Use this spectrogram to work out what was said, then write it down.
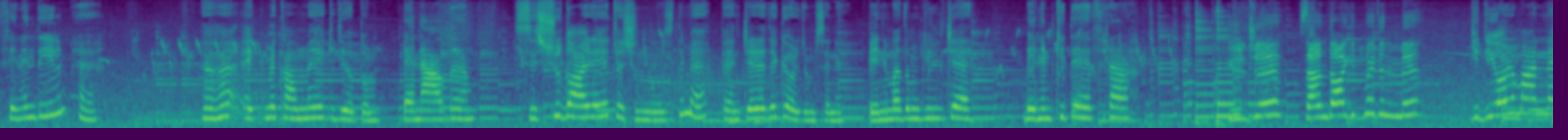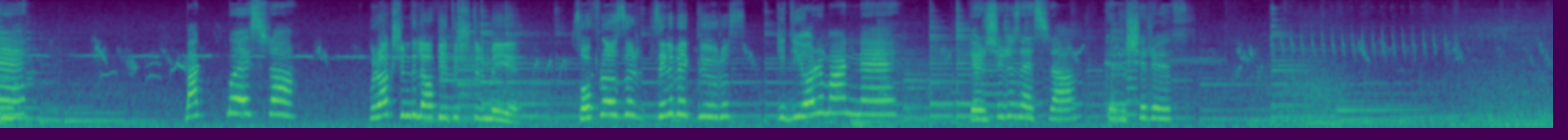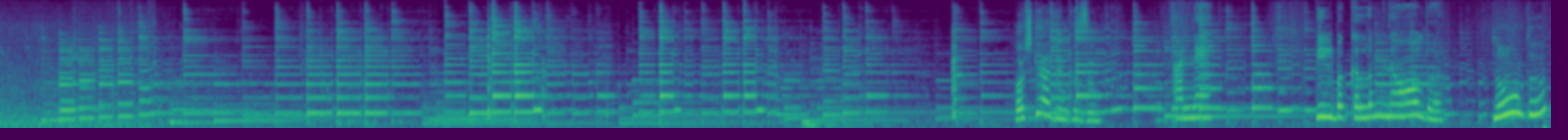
Senin değil mi? Hı hı, ekmek almaya gidiyordum. Ben aldım. Siz şu daireye taşındınız değil mi? Pencerede gördüm seni. Benim adım Gülce. Benimki de Esra. Gülce sen daha gitmedin mi? Gidiyorum anne. Bak bu Esra. Bırak şimdi laf yetiştirmeyi. Sofra hazır. Seni bekliyoruz. Gidiyorum anne. Görüşürüz Esra. Görüşürüz. Hoş geldin kızım. Anne, bil bakalım ne oldu? Ne oldu?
